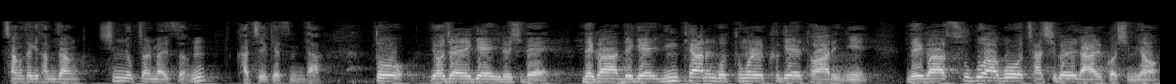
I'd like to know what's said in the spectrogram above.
창세기 3장 16절 말씀 같이 읽겠습니다. 또 여자에게 이르시되 내가 내게 잉태하는 고통을 크게 더하리니 내가 수고하고 자식을 낳을 것이며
